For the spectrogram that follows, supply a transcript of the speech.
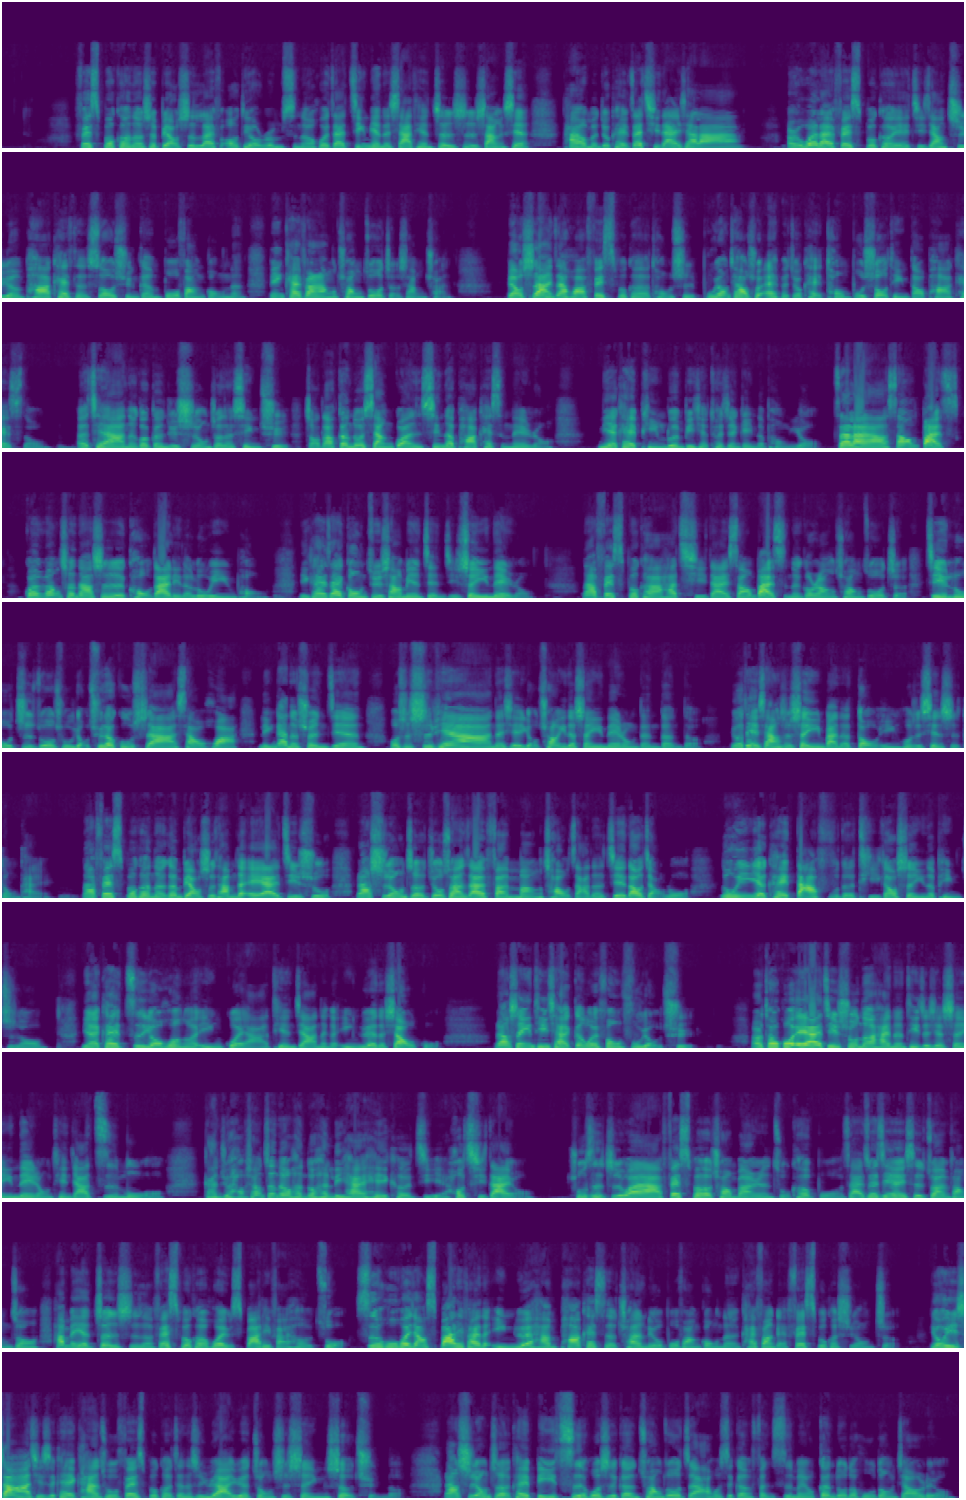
Facebook 呢是表示 Live Audio Rooms 呢会在今年的夏天正式上线，太友们就可以再期待一下啦。而未来 Facebook 也即将支援 Podcast 搜寻跟播放功能，并开放让创作者上传。表示啊，你在滑 Facebook 的同时，不用跳出 App 就可以同步收听到 Podcast 哦。而且啊，能够根据使用者的兴趣，找到更多相关新的 Podcast 内容。你也可以评论并且推荐给你的朋友。再来啊，Soundbites 官方称它是口袋里的录音棚，你可以在工具上面剪辑声音内容。那 Facebook 啊，它期待 Soundbites 能够让创作者记录制作出有趣的故事啊、笑话、灵感的瞬间，或是诗篇啊那些有创意的声音内容等等的，有点像是声音版的抖音或是现实动态。那 Facebook 呢，更表示他们的 AI 技术让使用者就算在繁忙吵杂的街道角落录音，也可以大幅的提高声音的品质哦。你还可以自由混合音轨啊，添加那个音乐的效果。让声音听起来更为丰富有趣，而透过 AI 技术呢，还能替这些声音内容添加字幕哦，感觉好像真的有很多很厉害的黑科技耶，好期待哦！除此之外啊，Facebook 的创办人祖克伯在最近的一次专访中，他们也证实了 Facebook 会与 Spotify 合作，似乎会将 Spotify 的音乐和 Podcast 的串流播放功能开放给 Facebook 使用者。由以上啊，其实可以看出，Facebook 真的是越来越重视声音社群了，让使用者可以彼此或是跟创作者啊，或是跟粉丝们有更多的互动交流。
